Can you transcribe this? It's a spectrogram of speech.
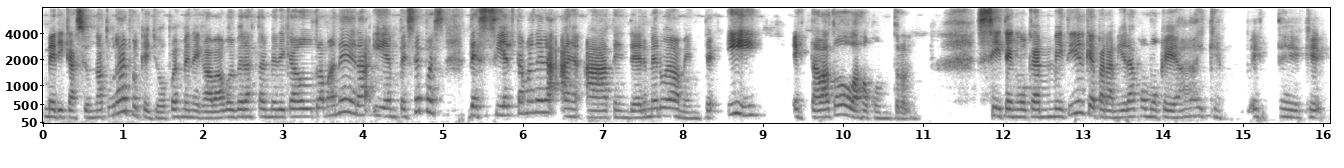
medicación natural, porque yo pues me negaba a volver a estar medicado de otra manera y empecé pues de cierta manera a, atenderme nuevamente y estaba todo bajo control. Sí tengo que admitir que para mí era como que, ay, que, este, que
